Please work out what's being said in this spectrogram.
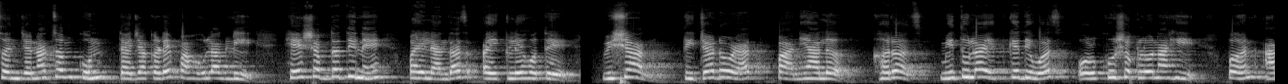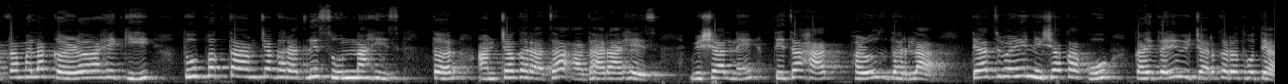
संजना चमकून त्याच्याकडे पाहू लागली. हे शब्द तिने पहिल्यांदाच ऐकले होते. विशाल तिच्या डोळ्यात पाणी आलं. खरंच मी तुला इतके दिवस ओळखू शकलो नाही पण आता मला कळलं आहे की तू फक्त आमच्या घरातली सून नाहीस तर आमच्या घराचा आधार आहेस. विशालने तिचा हात हळूच धरला. त्याचवेळी निशा काकू काहीतरी विचार करत होत्या.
